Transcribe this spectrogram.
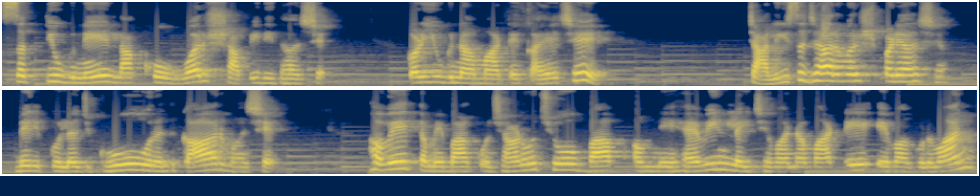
સત્યુગને લાખો વર્ષ આપી દીધા છે. કળયુગના માટે કહે છે, ચાલીસ હજાર વર્ષ પડ્યા છે. બિલકુલ જ ઘોર અંધકારમાં છે. હવે તમે બાળકો જાણો છો, બાપ અમને હેવિન લઈ જવાના માટે એવા ગુણવાન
